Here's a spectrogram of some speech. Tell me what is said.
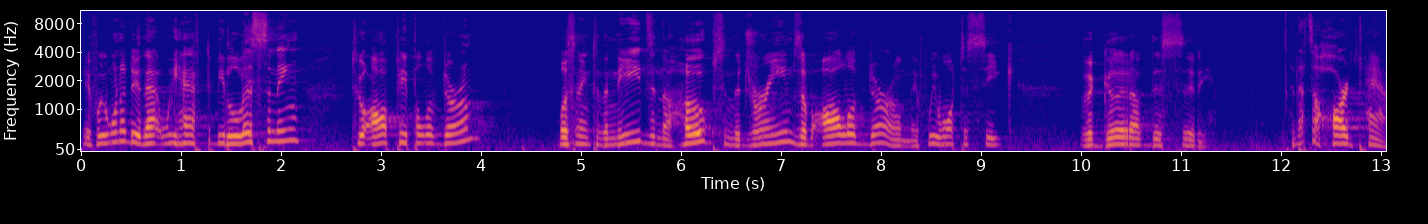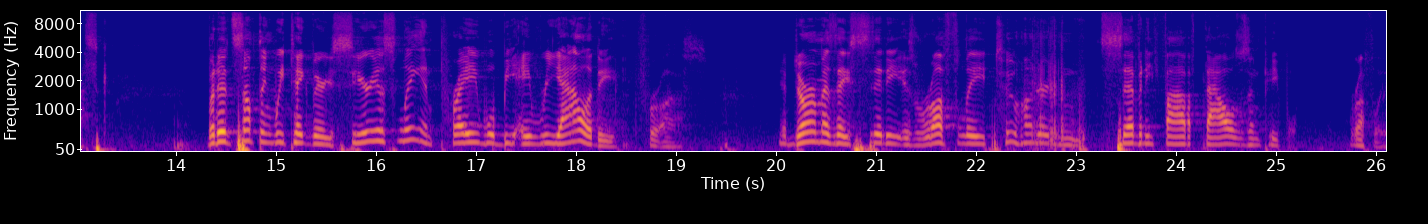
if we want to do that, we have to be listening to all people of Durham, listening to the needs and the hopes and the dreams of all of Durham if we want to seek the good of this city. And that's a hard task. But it's something we take very seriously and pray will be a reality for us. Durham as a city is roughly 275,000 people, roughly.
